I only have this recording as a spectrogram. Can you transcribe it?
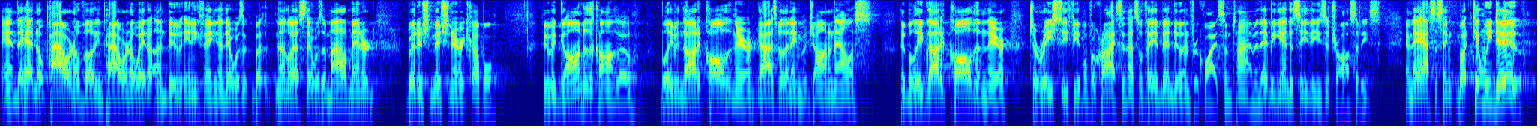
And they had no power, no voting power, no way to undo anything. And there was, but nonetheless, there was a mild mannered British missionary couple who had gone to the Congo, believing God had called them there, guys by the name of John and Alice, who believed God had called them there to reach these people for Christ. And that's what they had been doing for quite some time. And they began to see these atrocities. And they asked the same, What can we do?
